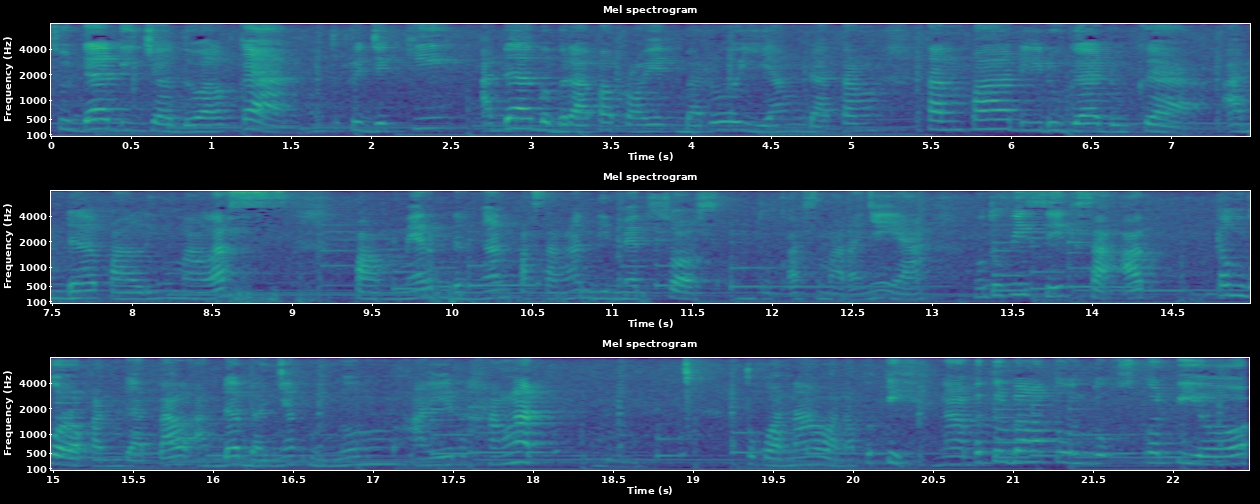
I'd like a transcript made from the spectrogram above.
sudah dijadwalkan. Untuk rezeki ada beberapa proyek baru yang datang tanpa diduga-duga. Anda paling malas pamer dengan pasangan di medsos untuk asmaranya ya. Untuk fisik saat tenggorokan gatal Anda banyak minum air hangat. Hmm. Untuk warna warna putih. Nah, betul banget tuh untuk Scorpio.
